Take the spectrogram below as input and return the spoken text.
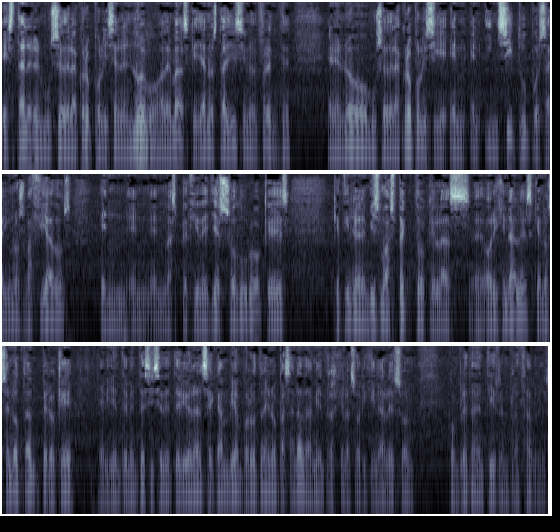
están en el Museo de la Acrópolis, en el nuevo, además, que ya no está allí, sino enfrente, en el nuevo Museo de la Acrópolis y en, in situ pues hay unos vaciados en, una especie de yeso duro que es que tienen el mismo aspecto que las eh, originales, que no se notan, pero que evidentemente si se deterioran se cambian por otras y no pasa nada, mientras que las originales son completamente irreemplazables.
